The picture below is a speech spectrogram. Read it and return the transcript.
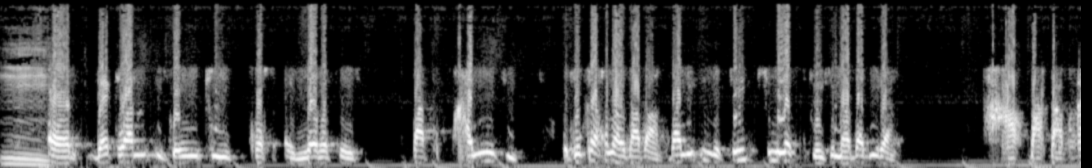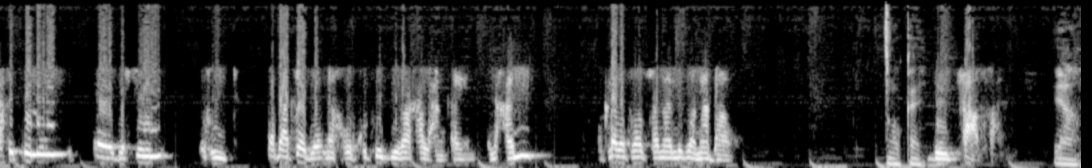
mm. uh, that one is going to cost a lot of things but gantsi o tlo kry-a go na le ba bangwe ba le in the same similar situation ba ba dirang ba se koloi the same route. Ba batla bona gore go tlo diragalang ka ene and gantsi o tla batho ba tshwana le bona bao. Okay. They suffer. Yeah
